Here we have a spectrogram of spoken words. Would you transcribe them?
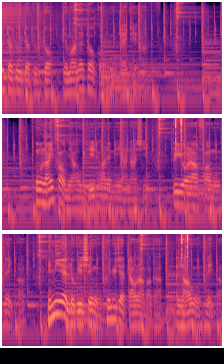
www.myanmarnet.com ကိုရိုက်ထည့်ပါ online form များကိုရေးထားတဲ့နေရာနာရှိ pre-order form ကိုနှိပ်ပါမိမိရဲ့ location ကိုခွင့်ပြုချက်တောင်းလာပါကအလောင်းကိုနှိပ်ပါ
